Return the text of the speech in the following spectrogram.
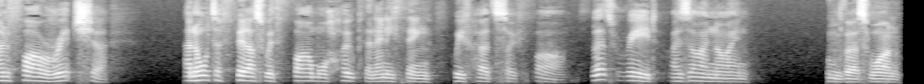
and far richer and ought to fill us with far more hope than anything we've heard so far. Let's read Isaiah 9 from verse 1.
